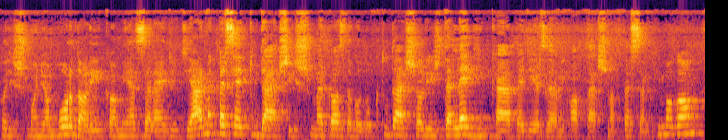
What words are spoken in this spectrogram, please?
hogy is mondjam, hordalék, ami ezzel együtt jár, meg persze egy tudás is, mert gazdagodok tudással is, de leginkább egy érzelmi hatásnak teszem ki magam,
